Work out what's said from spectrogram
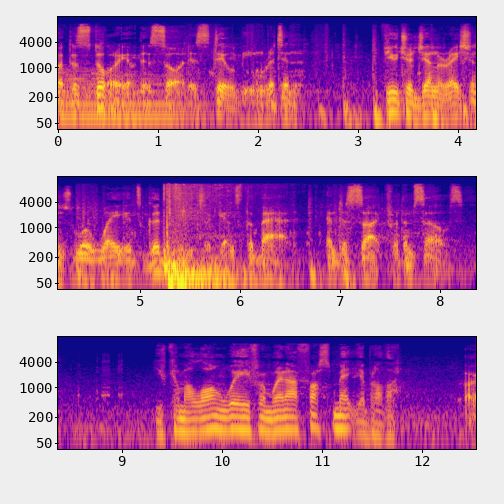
But the story of this sword is still being written. Future generations will weigh its good deeds against the bad and decide for themselves. You've come a long way from when I first met you, brother. I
